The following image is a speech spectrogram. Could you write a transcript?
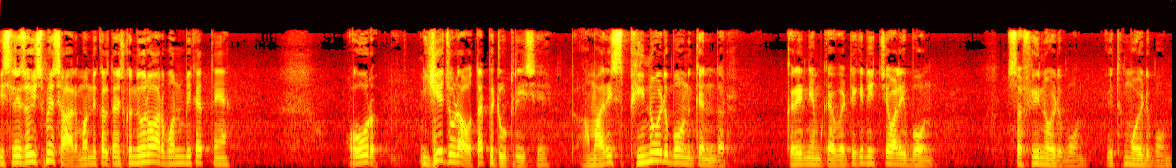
इसलिए जो इसमें से हार्मोन निकलते हैं, इसको न्यूरो हार्मोन भी कहते हैं। और ये जुड़ा होता है पिटूटरी से। हमारी स्फीनोइड बोन के अंदर, क्रेनियम कैविटी के नीचे वाली bone, sphenoid bone, ethmoid bone.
